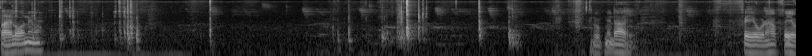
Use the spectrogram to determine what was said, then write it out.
สายร้อนเนี่ยนะ รุปไม่ได้ เฟลนะครับ เฟล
